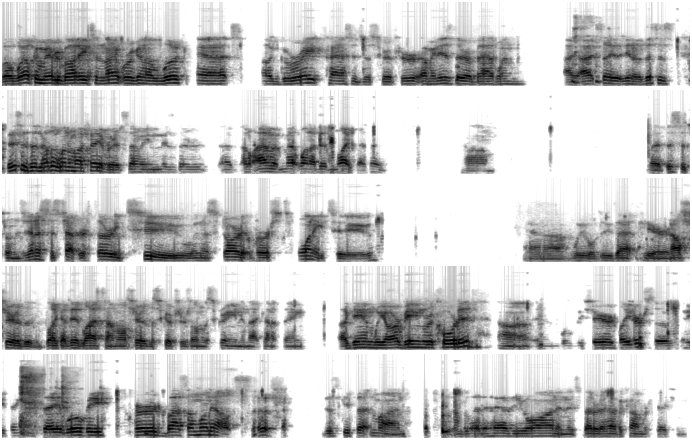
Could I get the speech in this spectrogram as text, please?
Well, welcome everybody. Tonight we're going to look at a great passage of scripture. I mean, is there a bad one? I, would say, you know, this is this is another one of my favorites. I mean, is there? I, I, haven't met one I didn't like. I think. Um, but this is from Genesis chapter 32. We're going to start at verse 22. And uh, we will do that here. And I'll share the, like I did last time, I'll share the scriptures on the screen and that kind of thing. Again, we are being recorded uh, and will be shared later. So anything you say will be heard by someone else. Just keep that in mind. I'm glad to have you on, and it's better to have a conversation.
